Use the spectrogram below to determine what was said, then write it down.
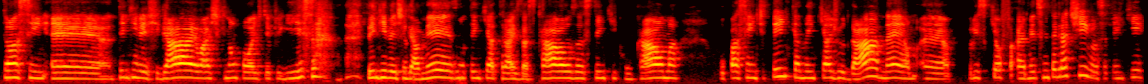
Então, assim, é, tem que investigar, eu acho que não pode ter preguiça, tem que investigar mesmo, tem que ir atrás das causas, tem que ir com calma. O paciente tem também que ajudar, né? É, por isso que eu, é medicina integrativa, você tem que.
